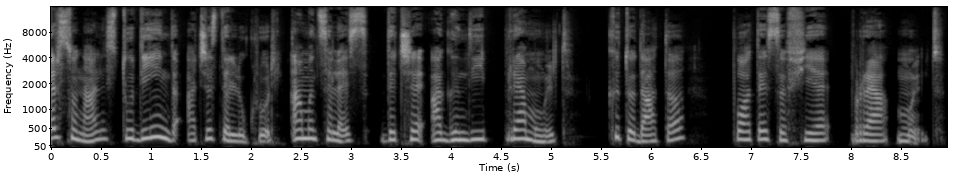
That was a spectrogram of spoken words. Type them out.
Personal, studiind aceste lucruri, am înțeles de ce a gândi prea mult, câteodată, poate să fie prea mult.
